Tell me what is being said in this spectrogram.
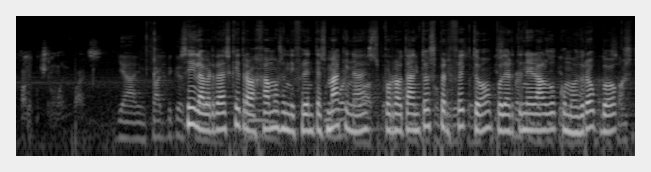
Dropbox Sí, la verdad es que trabajamos en diferentes máquinas, por lo tanto es perfecto poder tener algo como Dropbox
